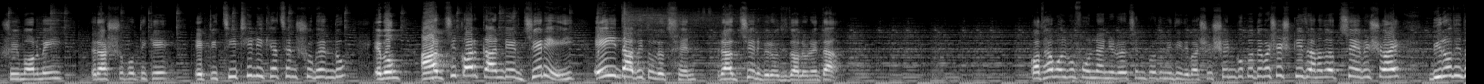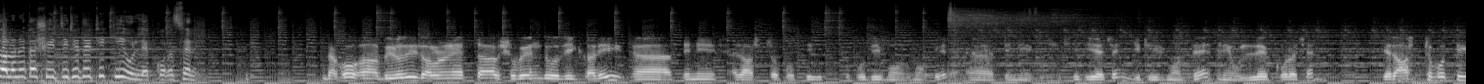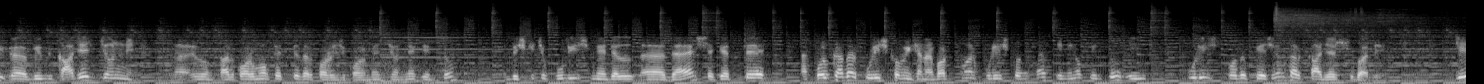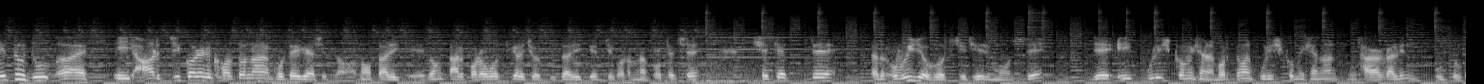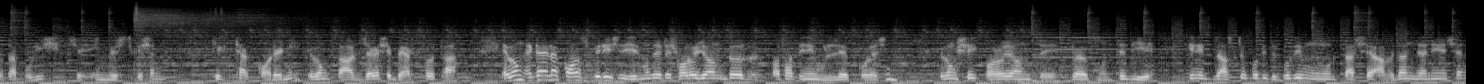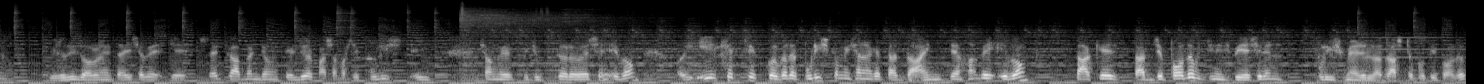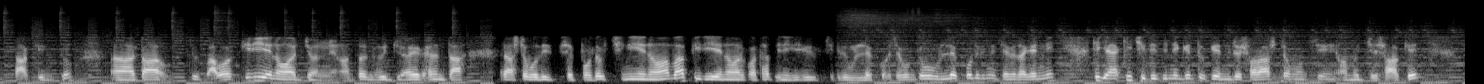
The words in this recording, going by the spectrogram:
সেই মর্মেই রাষ্ট্রপতিকে একটি চিঠি লিখেছেন শুভেন্দু এবং আর্জিকর কাণ্ডের জেরেই এই দাবি তুলেছেন রাজ্যের বিরোধী দলনেতা কথা বলব ফোন লাইনে রয়েছেন প্রতিনিধি দেবাশিস সেনগুপ্ত। দেবাশিস, কি জানা যাচ্ছে এ বিষয়ে? বিরোধী দলনেতা সেই চিঠিতে ঠিক কি উল্লেখ করেছেন? দেখো বিরোধী দলনেতা শুভেন্দু অধিকারী তিনি রাষ্ট্রপতি দ্রৌপদী মুর্মুকে তিনি চিঠি দিয়েছেন। চিঠির মধ্যে তিনি উল্লেখ করেছেন যে রাষ্ট্রপতি কাজের জন্য এবং তার কর্মক্ষেত্রে, তার কর্মের জন্য কিন্তু বেশ কিছু পুলিশ মেডেল দেয়। সেক্ষেত্রে কলকাতার পুলিশ কমিশনার বর্তমান পুলিশ কমিশনার তিনিও কিন্তু এই পুলিশ পদক পেয়েছিলেন তার কাজের সুবাদে। যেহেতু এই আরজি করের ঘটনা ঘটে গেছে ন- তারিখে এবং তার পরবর্তীকালে চোদ্দ তারিখের যে ঘটনা ঘটেছে, সেক্ষেত্রে তার অভিযোগ চিঠির মধ্যে যে এই পুলিশ কমিশনার বর্তমান পুলিশ কমিশনার থাকাকালীন কলকাতা পুলিশ সে ইনভেস্টিগেশন ঠিকঠাক করেনি এবং তার জায়গায় সে ব্যর্থতা এবং এটা একটা কনস্পিরেসি এর মধ্যে একটা ষড়যন্ত্রের কথা তিনি উল্লেখ করেছেন এবং সেই ষড়যন্ত্রের মধ্যে দিয়ে তিনি রাষ্ট্রপতি দ্রৌপদী মুর্মুর কাছে আবেদন জানিয়েছেন বিরোধী দলনেতা হিসেবে যে স্টেট গভর্নমেন্ট যেমন ফেলিওর পাশাপাশি পুলিশ এই সঙ্গে যুক্ত রয়েছে এবং এর ক্ষেত্রে কলকাতার পুলিশ কমিশনারকে তার দায় নিতে হবে এবং তাকে তার যে পদক যিনি পেয়েছিলেন পুলিশ মেডেল রাষ্ট্রপতি পদক, তা কিন্তু তা আবার ফিরিয়ে নেওয়ার জন্য। অর্থাৎ এখানে তা রাষ্ট্রপতির সে পদক ছিনিয়ে নেওয়া বা ফিরিয়ে নেওয়ার কথা তিনি চিঠিতে উল্লেখ করেছে এবং কেউ উল্লেখ করে তিনি থেমে থাকেননি। ঠিক একই চিঠি তিনি কিন্তু কেন্দ্রীয় স্বরাষ্ট্রমন্ত্রী অমিত শাহকে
